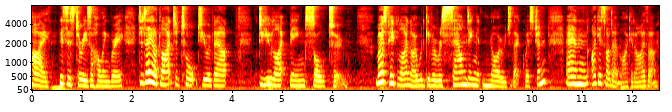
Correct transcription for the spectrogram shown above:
Hi, this is Teresa Hollingbury. Today I'd like to talk to you about do you like being sold to? Most people I know would give a resounding no to that question, and I guess I don't like it either.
